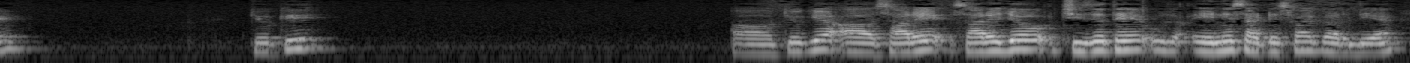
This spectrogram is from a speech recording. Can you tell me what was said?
okay? क्योंकि आ, क्योंकि आ, सारे सारे जो चीज़ें थे ए ने सेटिस्फाई कर दिया है।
